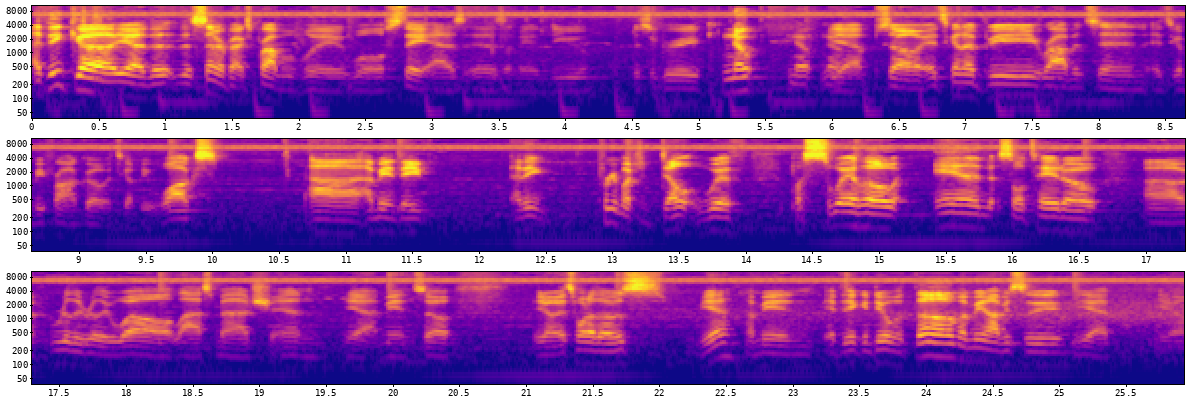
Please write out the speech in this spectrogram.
I think, uh, yeah, the the center backs probably will stay as is. I mean, do you disagree? Nope, nope, nope. Yeah, so it's gonna be Robinson, it's gonna be Franco, it's gonna be Walkes. Uh, I mean, they, I think, pretty much dealt with Pozuelo and Soteldo uh, really, really well last match, and yeah, I mean, so you know, it's one of those. Yeah, I mean, if they can deal with them, I mean, obviously, yeah, you know,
